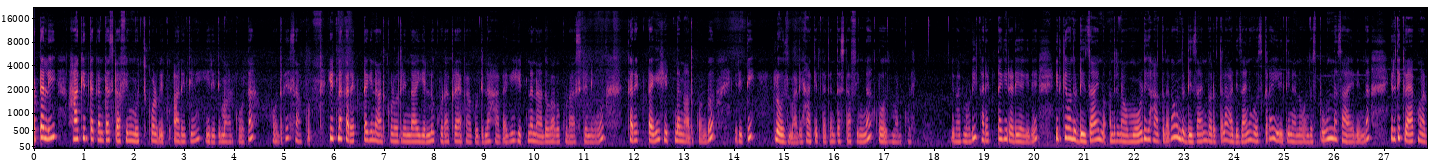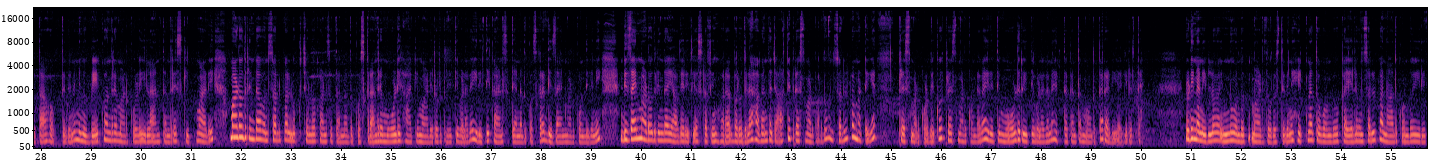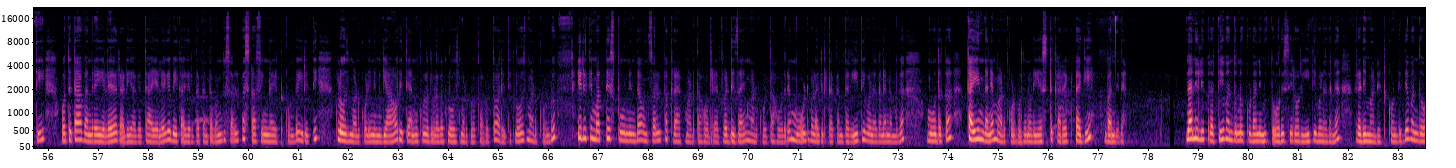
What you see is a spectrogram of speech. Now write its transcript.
ಒಟ್ಟಲ್ಲಿ ಹಾಕಿರ್ತಕ್ಕಂಥ ಸ್ಟಫಿಂಗ್ ಮುಚ್ಕೊಳ್ಬೇಕು. ಆ ರೀತಿ, ಈ ರೀತಿ ಮಾಡ್ಕೋತಾ ಹೋದರೆ ಸಾಕು. ಹಿಟ್ಟನ್ನ ಕರೆಕ್ಟಾಗಿ ನಾದ್ಕೊಳ್ಳೋದ್ರಿಂದ ಎಲ್ಲೂ ಕೂಡ ಕ್ರ್ಯಾಕ್ ಆಗೋದಿಲ್ಲ. ಹಾಗಾಗಿ ಹಿಟ್ಟನ್ನ ನಾದುವಾಗ ಕೂಡ ಅಷ್ಟೇ ನೀವು ಕರೆಕ್ಟಾಗಿ ಹಿಟ್ಟನ್ನ ನಾದ್ಕೊಂಡು ಈ ರೀತಿ ಕ್ಲೋಸ್ ಮಾಡಿ ಹಾಕಿರ್ತಕ್ಕಂಥ ಸ್ಟಫಿಂಗ್ನ ಕ್ಲೋಸ್ ಮಾಡ್ಕೊಳ್ಳಿ. ಇವಾಗ ನೋಡಿ ಕರೆಕ್ಟಾಗಿ ರೆಡಿಯಾಗಿದೆ. ಇದಕ್ಕೆ ಒಂದು ಡಿಸೈನು ಅಂದರೆ ನಾವು ಮೋಲ್ಡಿಗೆ ಹಾಕಿದಾಗ ಒಂದು ಡಿಸೈನ್ ಬರುತ್ತಲ್ಲ, ಆ ಡಿಸೈನ್ಗೋಸ್ಕರ ಈ ರೀತಿ ನಾನು ಒಂದು ಸ್ಪೂನ್ನ ಸಹಾಯದಿಂದ ಈ ರೀತಿ ಕ್ರ್ಯಾಕ್ ಮಾಡ್ತಾ ಹೋಗ್ತಿದ್ದೀನಿ. ನಿಮಗೆ ಬೇಕು ಅಂದರೆ ಮಾಡ್ಕೊಳ್ಳಿ, ಇಲ್ಲ ಅಂತಂದರೆ ಸ್ಕಿಪ್ ಮಾಡಿ. ಮಾಡೋದ್ರಿಂದ ಒಂದು ಸ್ವಲ್ಪ ಲುಕ್ ಚಲೋ ಕಾಣಿಸುತ್ತೆ ಅನ್ನೋದಕ್ಕೋಸ್ಕರ, ಅಂದರೆ ಮೋಲ್ಡಿಗೆ ಹಾಕಿ ಮಾಡಿರೋ ರೀತಿ ಒಳಗೆ ಈ ರೀತಿ ಕಾಣಿಸುತ್ತೆ ಅನ್ನೋದಕ್ಕೋಸ್ಕರ ಡಿಸೈನ್ ಮಾಡ್ಕೊಂಡಿದ್ದೀನಿ. ಡಿಸೈನ್ ಮಾಡೋದ್ರಿಂದ ಯಾವುದೇ ರೀತಿಯ ಸ್ಟಫಿಂಗ್ ಹೊರಗೆ ಬರೋದಿಲ್ಲ. ಹಾಗಂತ ಜಾಸ್ತಿ ಪ್ರೆಸ್ ಮಾಡಬಾರ್ದು. ಒಂದು ಸ್ವಲ್ಪ ಮಟ್ಟಿಗೆ ಪ್ರೆಸ್ ಮಾಡ್ಕೊಳ್ಬೇಕು. ಪ್ರೆಸ್ ಮಾಡ್ಕೊಂಡಾಗ ಈ ರೀತಿ ಮೋಲ್ಡ್ ರೀತಿ ಒಳಗನೆ ಇರ್ತಕ್ಕಂಥ ಮೋದಕ ರೆಡಿಯಾಗಿರುತ್ತೆ. ನೋಡಿ, ನಾನು ಇಲ್ಲೋ ಇನ್ನೂ ಒಂದು ಮಾಡಿ ತೋರಿಸ್ತಿದ್ದೀನಿ. ಹಿಟ್ಟನ್ನ ತೊಗೊಂಡು ಕೈಯಲ್ಲಿ ಒಂದು ಸ್ವಲ್ಪ ನಾದ್ಕೊಂಡು ಈ ರೀತಿ ಒತ್ತುತ್ತಾ ಬಂದರೆ ಎಲೆ ರೆಡಿ ಆಗುತ್ತೆ. ಆ ಎಲೆಗೆ ಬೇಕಾಗಿರ್ತಕ್ಕಂಥ ಒಂದು ಸ್ವಲ್ಪ ಸ್ಟಫಿಂಗ್ನ ಇಟ್ಕೊಂಡು ಈ ರೀತಿ ಕ್ಲೋಸ್ ಮಾಡ್ಕೊಳ್ಳಿ. ನಿಮ್ಗೆ ಯಾವ ರೀತಿ ಅನುಕೂಲದೊಳಗೆ ಕ್ಲೋಸ್ ಮಾಡ್ಕೊಳಕ್ಕಾಗುತ್ತೋ ಆ ರೀತಿ ಕ್ಲೋಸ್ ಮಾಡಿಕೊಂಡು ಈ ರೀತಿ ಮತ್ತೆ ಸ್ಪೂನಿಂದ ಒಂದು ಸ್ವಲ್ಪ ಕ್ರ್ಯಾಕ್ ಮಾಡ್ತಾ ಹೋದರೆ ಅಥವಾ ಡಿಸೈನ್ ಮಾಡ್ಕೊಳ್ತಾ ಹೋದರೆ ಮೋಲ್ಡ್ ಒಳಗಿರ್ತಕ್ಕಂಥ ರೀತಿ ಒಳಗನ ನಮ್ಗೆ ಮೋದಕ ಕೈಯಿಂದನೇ ಮಾಡ್ಕೊಳ್ಬೋದು. ನೋಡಿ, ಎಷ್ಟು ಕರೆಕ್ಟಾಗಿ ಬಂದಿದೆ. ನಾನಿಲ್ಲಿ ಪ್ರತಿಯೊಂದನ್ನು ಕೂಡ ನಿಮಗೆ ತೋರಿಸಿರೋ ರೀತಿ ಒಳಗನೆ ರೆಡಿ ಮಾಡಿಟ್ಕೊಂಡಿದ್ದೆ. ಒಂದು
